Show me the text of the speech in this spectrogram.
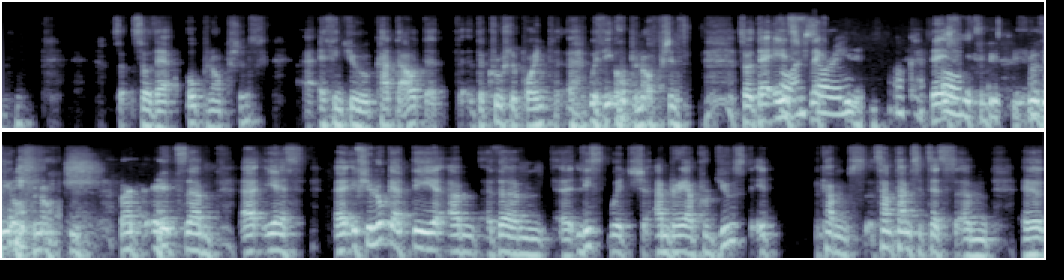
Mm -hmm. So, so they're open options. I think you cut out at the crucial point uh, with the open options. So there is. Oh, I'm sorry. Okay. There is oh. flexibility through okay. the open options, but it's um, uh, yes. Uh, if you look at the um, the um, uh, list which Andrea produced, it becomes sometimes it says um, uh,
